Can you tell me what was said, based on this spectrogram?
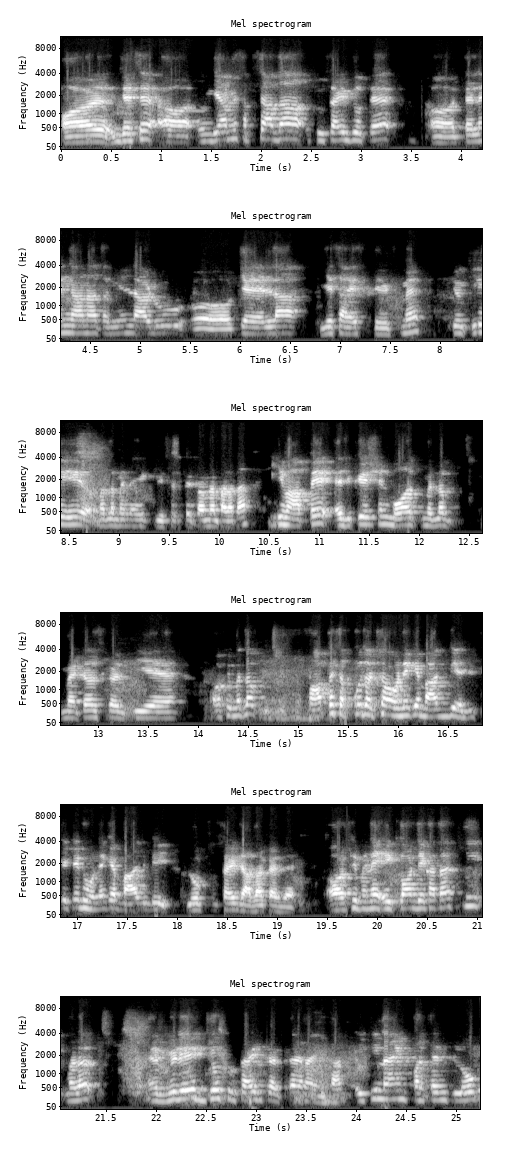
और जैसे इंडिया में सबसे ज़्यादा सुसाइड होते हैं तेलंगाना, तमिलनाडु केरला, ये सारे स्टेट्स में क्योंकि मतलब मैंने एक रिसर्च पेपर में पढ़ा था कि वहाँ पे एजुकेशन बहुत मतलब मैटर्स करती है और फिर मतलब वहाँ पे सब कुछ अच्छा होने के बाद भी एजुकेटेड होने के बाद भी लोग सुसाइड ज़्यादा कर रहे हैं। और फिर मैंने एक और देखा था कि मतलब एवरेज जो सुसाइड करता है ना इंसान 89 परसेंट लोग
